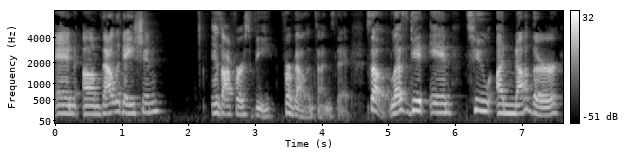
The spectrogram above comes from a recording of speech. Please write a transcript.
and um, validation is our first V for Valentine's Day. So let's get into another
